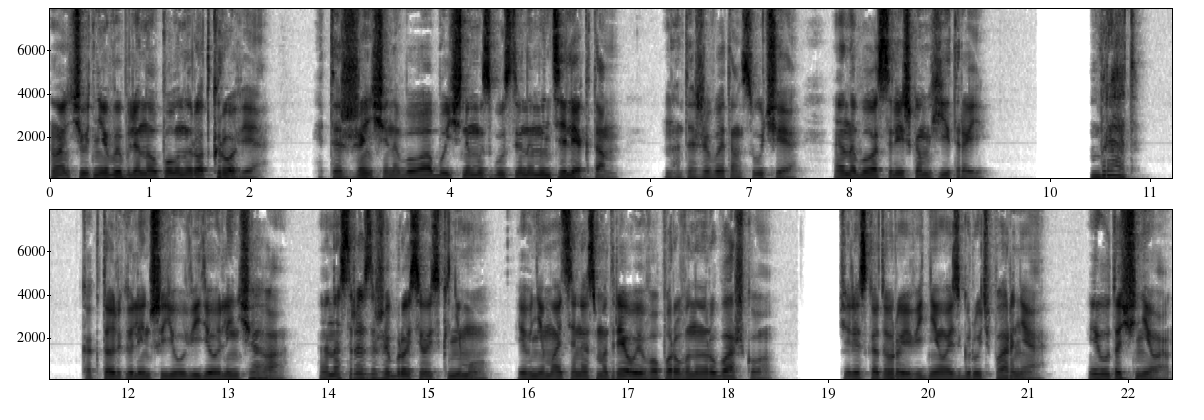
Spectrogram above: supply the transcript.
он чуть не выплюнул полный рот крови. Эта женщина была обычным искусственным интеллектом, но даже в этом случае она была слишком хитрой. «Брат!» Как только Лин Ши увидела Линчао, она сразу же бросилась к нему и внимательно смотрела его порванную рубашку, через которую виднелась грудь парня, и уточнила.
